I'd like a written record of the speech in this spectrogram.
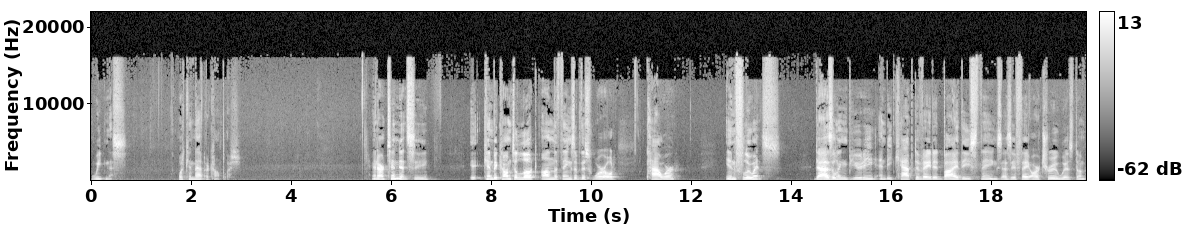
weakness. What can that accomplish? And our tendency can become to look on the things of this world power, influence, dazzling beauty, and be captivated by these things as if they are true wisdom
